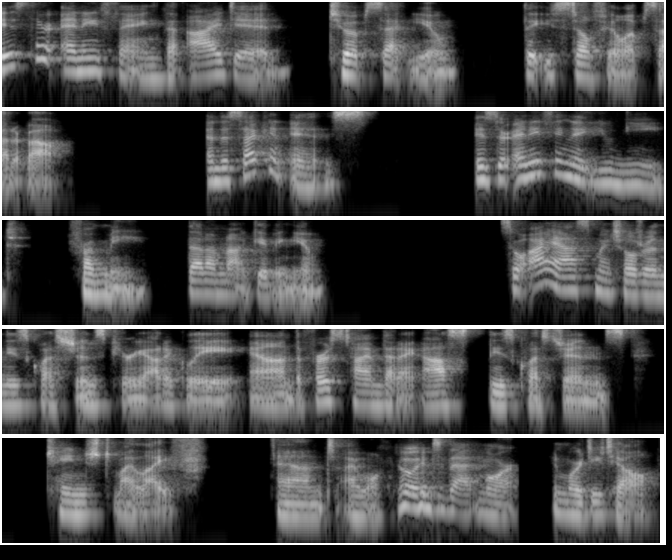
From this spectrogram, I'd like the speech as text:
Is there anything that I did to upset you that you still feel upset about? And the second is Is there anything that you need from me that I'm not giving you? So I ask my children these questions periodically. And the first time that I asked these questions changed my life. And I won't go into that more in more detail.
